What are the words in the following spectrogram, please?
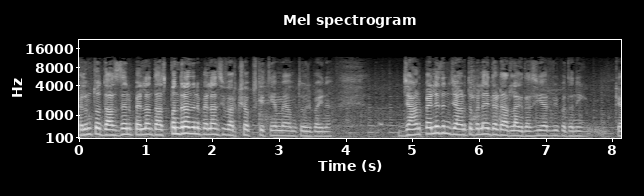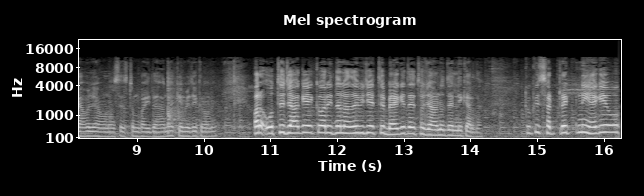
ਫਿਲਮ ਤੋਂ 10 ਦਿਨ ਪਹਿਲਾਂ 10 15 ਦਿਨ ਪਹਿਲਾਂ ਅਸੀਂ ਵਰਕਸ਼ਾਪਸ ਕੀਤੀਆਂ ਮੈਂ, ਅਮਤੋਜ ਬਾਈ ਨਾਲ। ਜਾਣ, ਪਹਿਲੇ ਦਿਨ ਜਾਣ ਤੋਂ ਪਹਿਲਾਂ ਇਦਾਂ ਡਰ ਲੱਗਦਾ ਸੀ, ਯਾਰ ਵੀ ਪਤਾ ਨਹੀਂ ਕਿਹੋ ਜਿਹਾ ਹੋਣਾ ਸਿਸਟਮ ਬਾਈ ਦਾ, ਹਨਾ, ਕਿਵੇਂ ਜੇ ਕਰਾਉਣੇ। ਪਰ ਉੱਥੇ ਜਾ ਕੇ ਇੱਕ ਵਾਰ ਇਦਾਂ ਲੱਗਦਾ ਵੀ ਜੇ ਇੱਥੇ ਬਹਿ ਗਏ ਤਾਂ ਇੱਥੋਂ ਜਾਣ ਨੂੰ ਦਿਲ ਨਹੀਂ ਕਰਦਾ। ਕਿਉਂਕਿ ਸਟ੍ਰਿਕਟ ਨਹੀਂ ਹੈਗੇ, ਉਹ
